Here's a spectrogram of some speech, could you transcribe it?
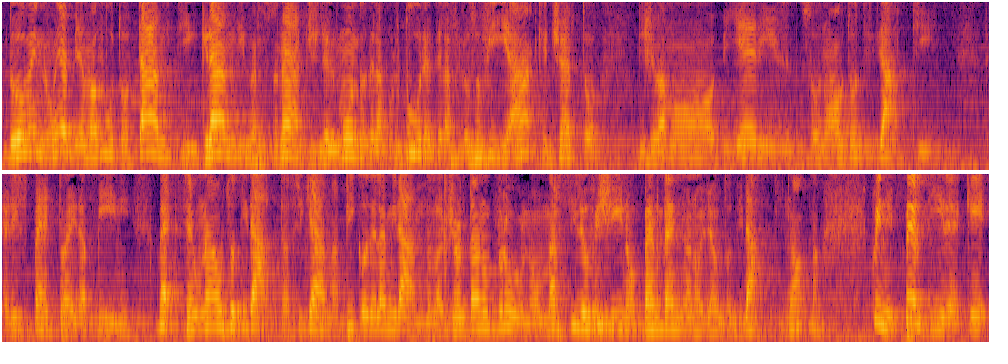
dove noi abbiamo avuto tanti grandi personaggi del mondo della cultura e della filosofia, che certo dicevamo ieri sono autodidatti rispetto ai rabbini. Beh, se un autodidatta si chiama Pico della Mirandola, Giordano Bruno, Marsilio Ficino, ben vengano gli autodidatti, no? no. Quindi per dire che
